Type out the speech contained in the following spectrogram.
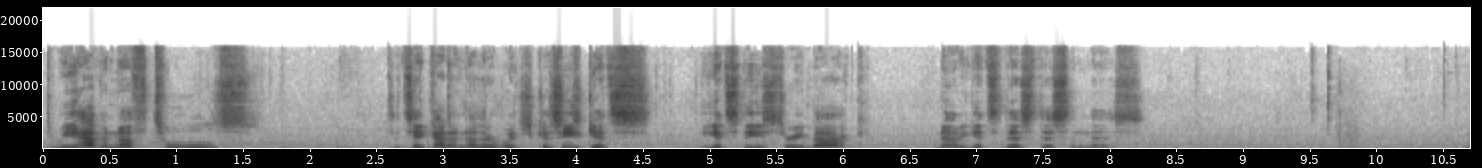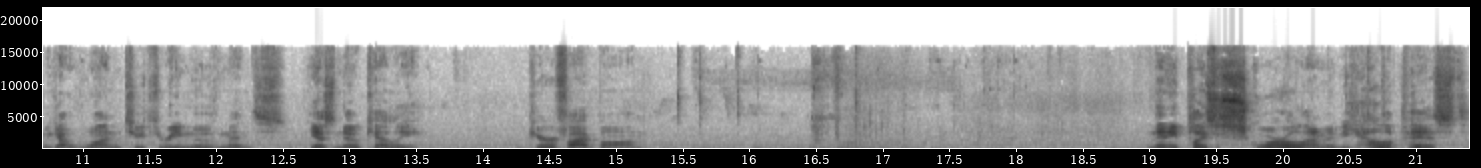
Do we have enough tools to take out another witch? Because he gets he gets these three back. No, he gets this, this, and this. We got one, two, three movements. He has no Kelly. Purify Bomb. And then he plays a squirrel and I'm going to be hella pissed.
